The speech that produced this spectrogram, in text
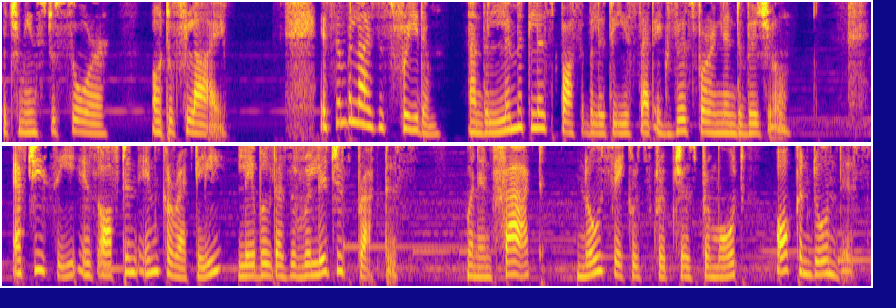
which means to soar or to fly. It symbolizes freedom and the limitless possibilities that exist for an individual. FGC is often incorrectly labeled as a religious practice, when in fact, no sacred scriptures promote or condone this.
